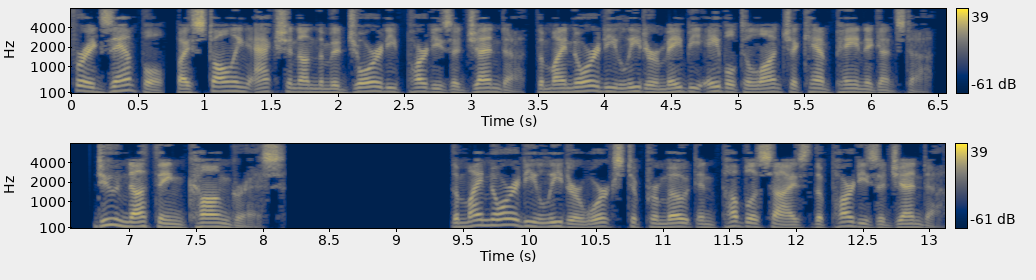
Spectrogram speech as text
For example, by stalling action on the majority party's agenda, the minority leader may be able to launch a campaign against a «do-nothing Congress». The minority leader works to promote and publicize the party's agenda.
